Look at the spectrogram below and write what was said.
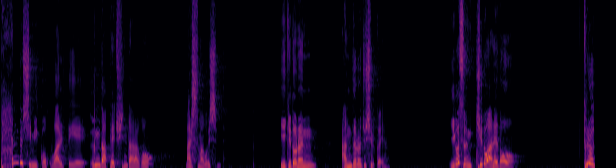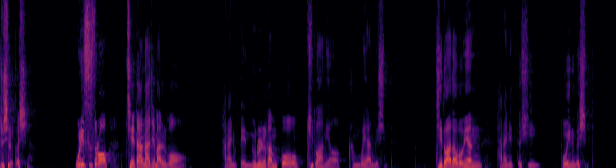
반드시 믿고 구할 때에 응답해 주신다라고 말씀하고 있습니다. 이 기도는 안 들어 주실 거야. 이것은 기도 안 해도 들어 주실 것이야. 우리 스스로 재단하지 말고 하나님 앞에 눈을 감고 기도하며 간구해야 하는 것입니다. 기도하다 보면 하나님의 뜻이 보이는 것입니다.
